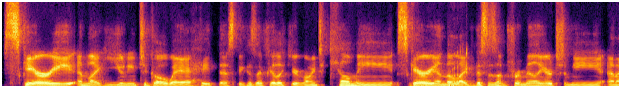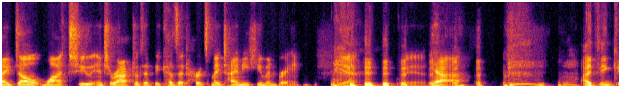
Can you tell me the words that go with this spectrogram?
scary and like you need to go away. I hate this because I feel like you're going to kill me. Scary and the like, this isn't familiar to me, and I don't want to interact with it because it hurts my tiny human brain. Yeah. Yeah. Yeah. I think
